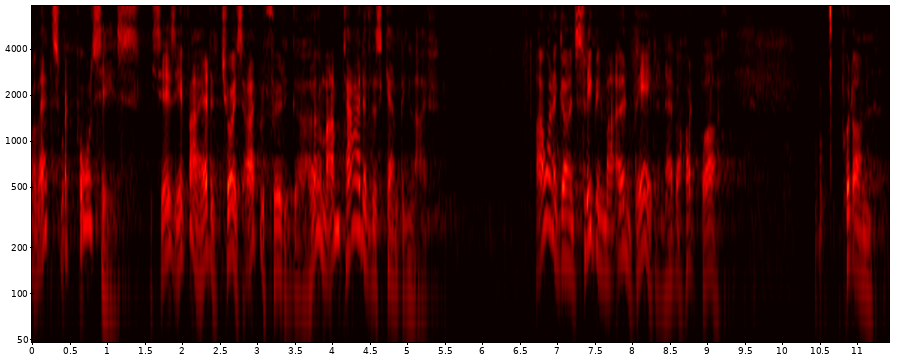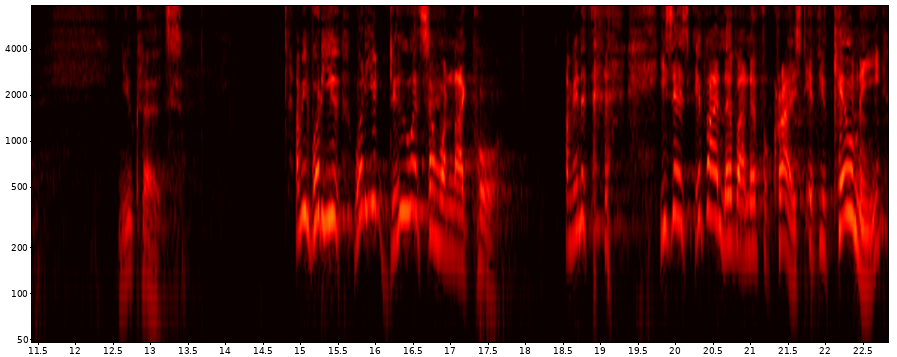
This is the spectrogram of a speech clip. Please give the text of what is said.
Well, that's what Paul says. He says, if I had a choice, I'd prefer to go home. I'm tired of this camping life. I want to go and sleep in my own bed and have a hot bath. Put on new clothes. I mean, what do you, what do you do with someone like Paul? I mean, it, he says, if I live, I live for Christ. If you kill me,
